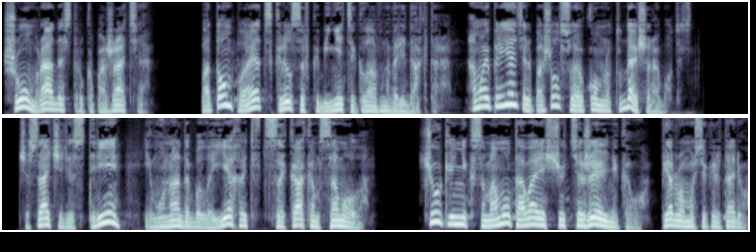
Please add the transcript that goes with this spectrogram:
Шум, радость, рукопожатие. Потом поэт скрылся в кабинете главного редактора, а мой приятель пошел в свою комнату дальше работать. Часа через три ему надо было ехать в ЦК комсомола. Чуть ли не к самому товарищу Тяжельникову, первому секретарю.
